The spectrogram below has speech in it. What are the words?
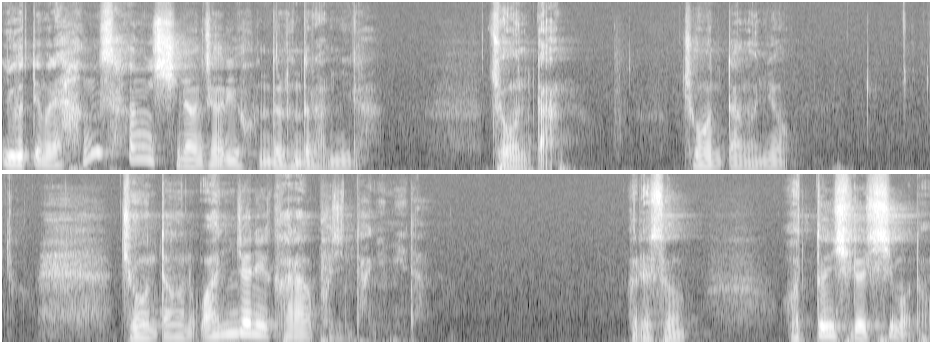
이것 때문에 항상 신앙생활이 흔들흔들합니다. 좋은 땅, 좋은 땅은요. 좋은 땅은 완전히 갈아엎어진 땅입니다. 그래서 어떤 씨를 심어도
